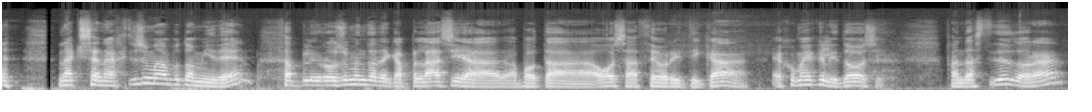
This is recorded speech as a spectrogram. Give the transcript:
να ξαναχτίσουμε από το μηδέν. Θα πληρώσουμε τα δεκαπλάσια από τα όσα θεωρητικά έχουμε γλιτώσει. Φανταστείτε τώρα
